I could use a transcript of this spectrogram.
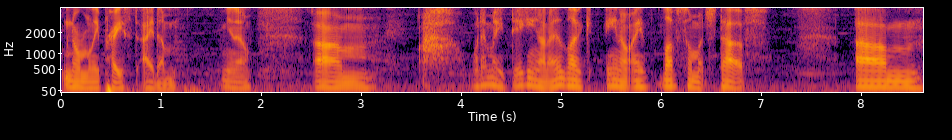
normally priced item. You know, um, what am I digging on? I like, you know, I love so much stuff. Um,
